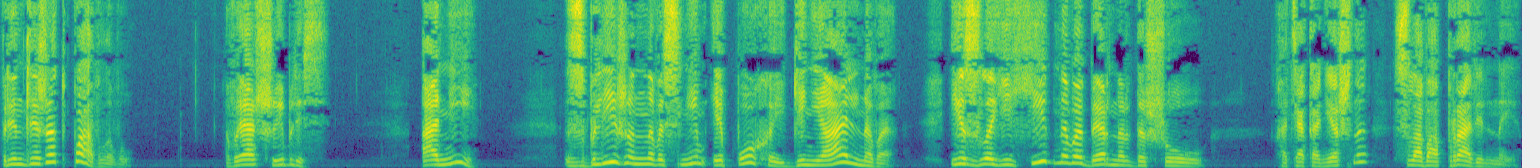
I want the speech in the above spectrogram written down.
принадлежат Павлову. Вы ошиблись. Они, сближенного с ним эпохой гениального и злоехидного Бернарда Шоу, хотя, конечно, слова правильные.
